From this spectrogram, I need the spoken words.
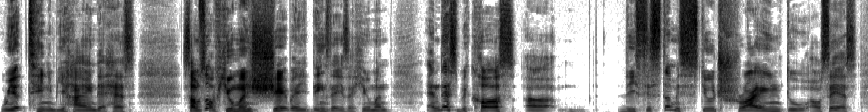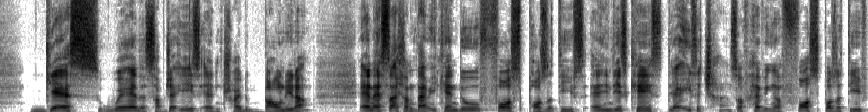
weird thing behind that has some sort of human shape and it thinks that it's a human. And that's because uh, the system is still trying to, I'll say as, guess where the subject is and try to bound it up. And as such, sometimes it can do false positives. And in this case, there is a chance of having a false positive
